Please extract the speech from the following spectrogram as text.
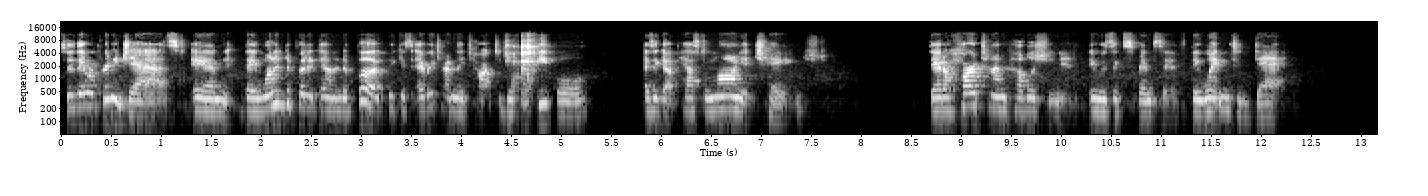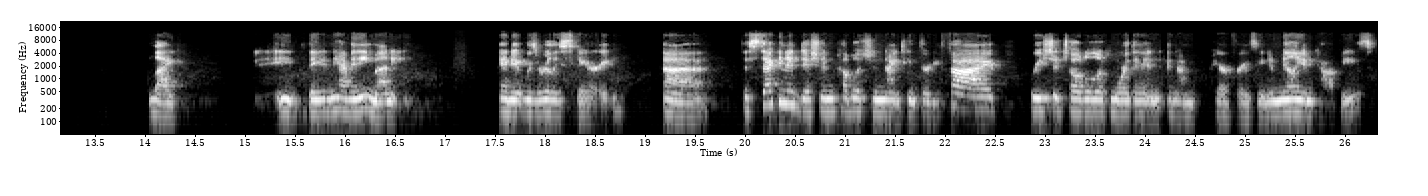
So they were pretty jazzed and they wanted to put it down in a book because every time they talked to different people, as it got passed along, it changed. They had a hard time publishing it. It was expensive. They went into debt. Like, they didn't have any money. And it was really scary. Uh, the second edition, published in 1935, reached a total of more than, and I'm paraphrasing, a million copies.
